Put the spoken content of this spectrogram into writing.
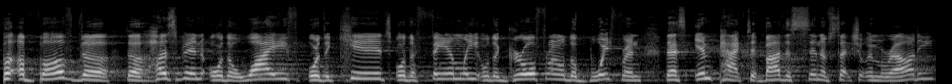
But above the, the husband or the wife or the kids or the family or the girlfriend or the boyfriend that's impacted by the sin of sexual immorality,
